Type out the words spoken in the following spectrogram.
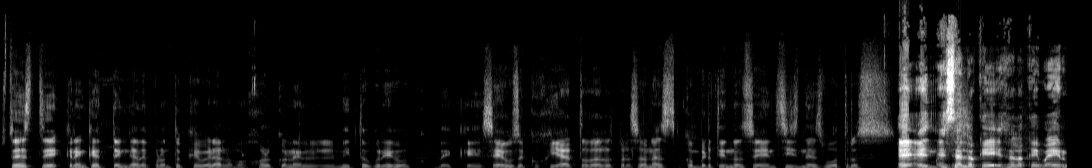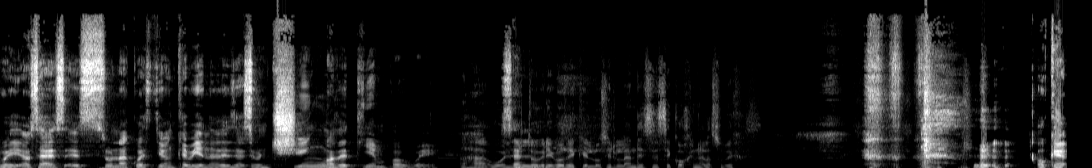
¿Ustedes te- creen que tenga de pronto que ver a lo mejor con el mito griego de que Zeus se cogía a todas las personas convirtiéndose en cisnes u otros Eh, eh, eso, es lo que, eso es lo que iba a ir, güey. O sea, es, es una cuestión que viene desde hace un chingo de tiempo, güey. Ajá, o el mito griego de que los irlandeses se cogen a las ovejas. O que,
